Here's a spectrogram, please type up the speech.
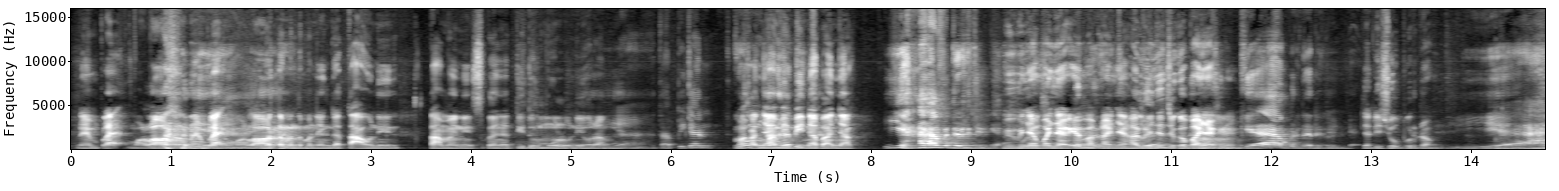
Nemplek, molor, nemplek, Iya. molor. Oh, teman-teman yang nggak tahu nih, Tama ini sukanya tidur mulu nih orang. iya tapi kan gua Makanya mimpinya banyak. iya bener juga Bibinya banyak ya makanya. Halunya juga banyak ya. iya bener juga Jadi subur dong. Iya.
